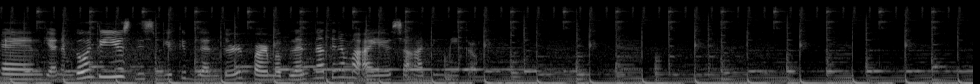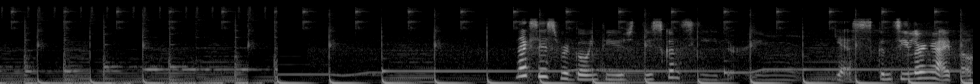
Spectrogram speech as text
And yan, I'm going to use this beauty blender para ma-blend natin na maayos ang ating makeup. Next is we're going to use this concealer. Yes, concealer nga ito.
